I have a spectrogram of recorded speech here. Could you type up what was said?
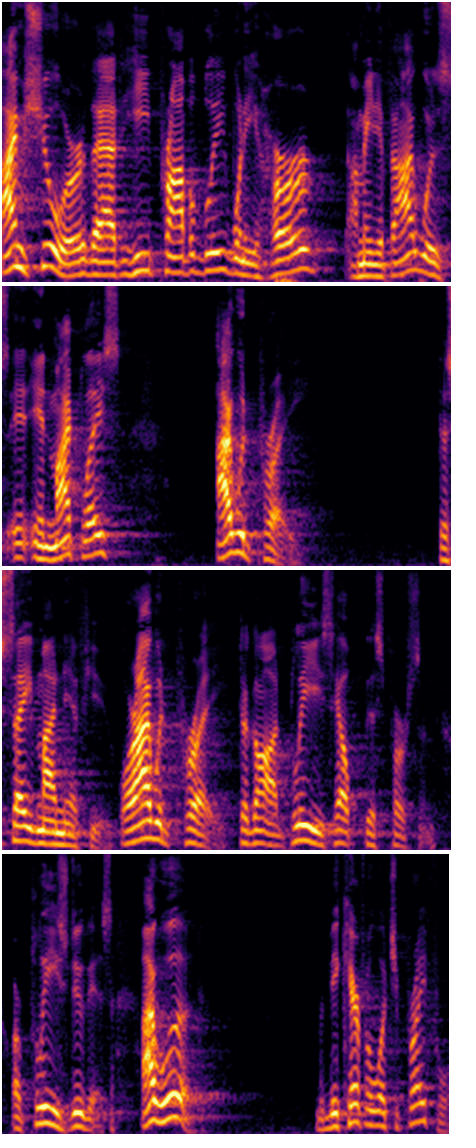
I'm sure that he probably, when he heard, I mean, if I was in my place, I would pray to save my nephew, or I would pray to God, please help this person, or please do this. I would. But be careful what you pray for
